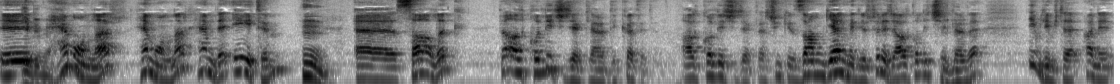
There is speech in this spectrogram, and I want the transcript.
ee, gibi mi? Hem onlar hem onlar hem de eğitim, Hı. e, sağlık ve alkollü içecekler dikkat edin. Alkollü içecekler. Çünkü zam gelmediği sürece alkollü içeceklerde ne bileyim işte hani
